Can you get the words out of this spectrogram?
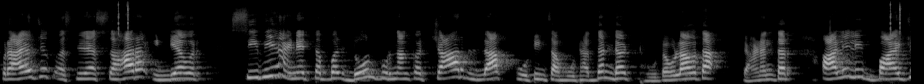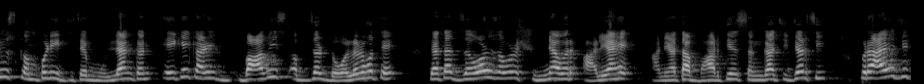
प्रायोजक असलेल्या सहारा इंडियावर सीबीआयने तब्बल दोन पूर्णांक चार लाख कोटींचा मोठा दंड ठोठवला होता. त्यानंतर आलेली बायजूस कंपनी जिचे मूल्यांकन एकेकाळी बावीस अब्ज डॉलर होते ते आता जवळजवळ शून्यावर आले आहे. आणि आता भारतीय संघाची जर्सी प्रायोजित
